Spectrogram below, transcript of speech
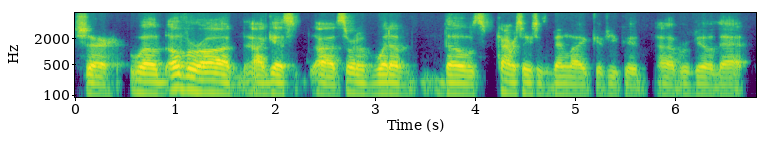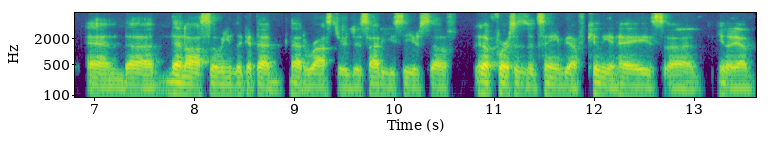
Sure. Well, overall, I guess uh, sort of what have those conversations been like, if you could uh, reveal that And uh, then also when you look at that that roster, just how do you see yourself? Of course, as a team, you have Killian Hayes, uh, you know, you have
